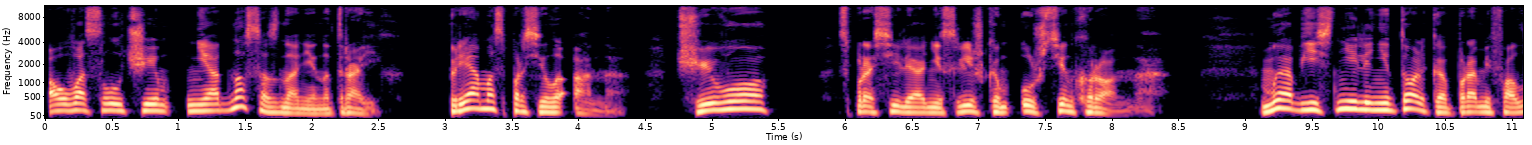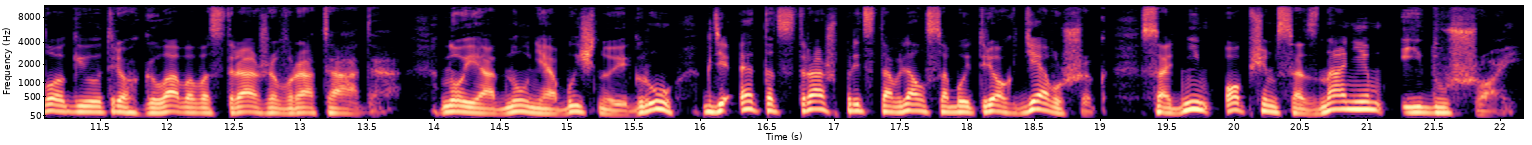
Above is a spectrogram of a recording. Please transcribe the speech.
А у вас случаем не одно сознание на троих? Прямо спросила Анна. Чего? Спросили они слишком уж синхронно мы объяснили не только про мифологию трехглавого стража Врат Ада, но и одну необычную игру, где этот страж представлял собой трех девушек с одним общим сознанием и душой.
